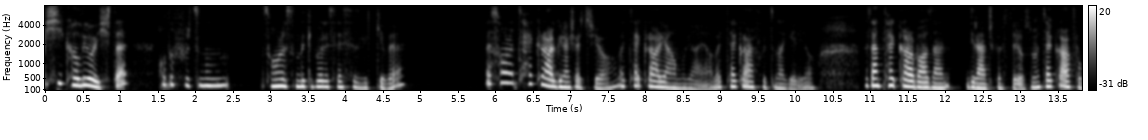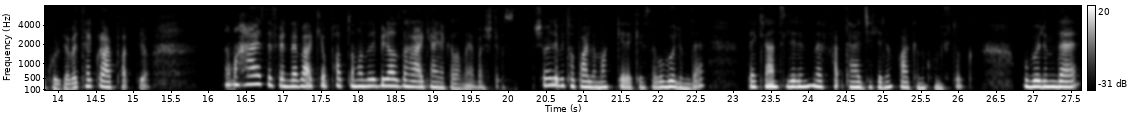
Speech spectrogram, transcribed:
bir şey kalıyor işte. O da fırtınanın sonrasındaki böyle sessizlik gibi. Ve sonra tekrar güneş açıyor ve tekrar yağmur yağıyor ve tekrar fırtına geliyor. Ve sen tekrar bazen direnç gösteriyorsun ve tekrar fokur diyor ve tekrar patlıyor. Ama her seferinde belki o patlamaları biraz daha erken yakalamaya başlıyorsun. Şöyle bir toparlamak gerekirse bu bölümde beklentilerin ve tercihlerin farkını konuştuk. Bu bölümde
